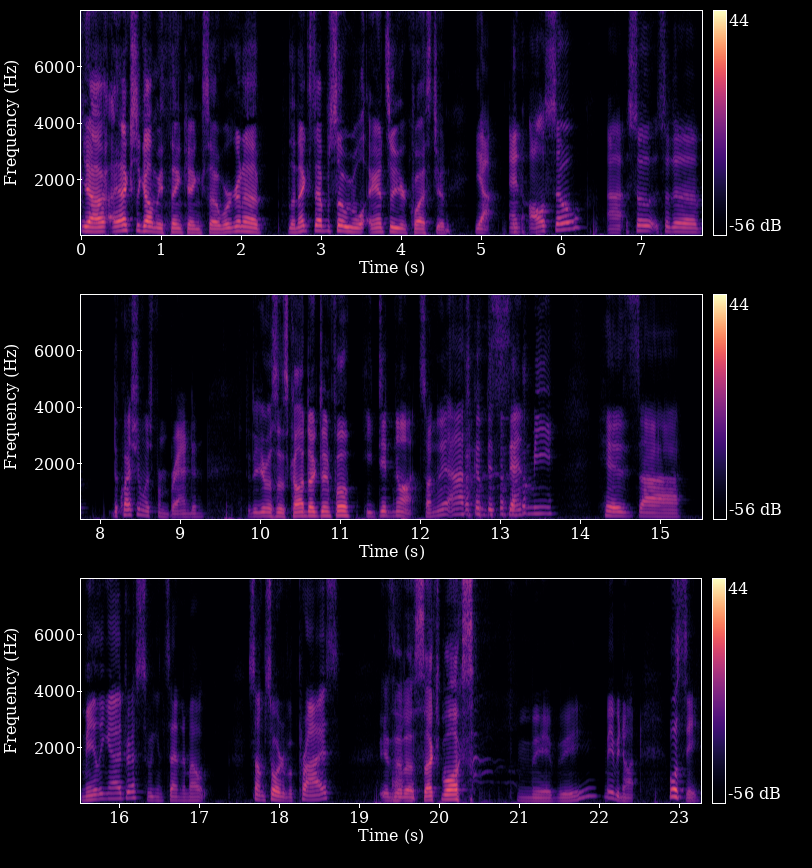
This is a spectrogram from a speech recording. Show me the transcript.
yeah, it actually got me thinking. So we're gonna the next episode we will answer your question. Yeah, and also, uh, so so the the question was from Brandon. Did he give us his contact info? He did not, so I'm gonna ask him to send me his uh, mailing address so we can send him out some sort of a prize. Is it a sex box? Maybe, maybe not. We'll see.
